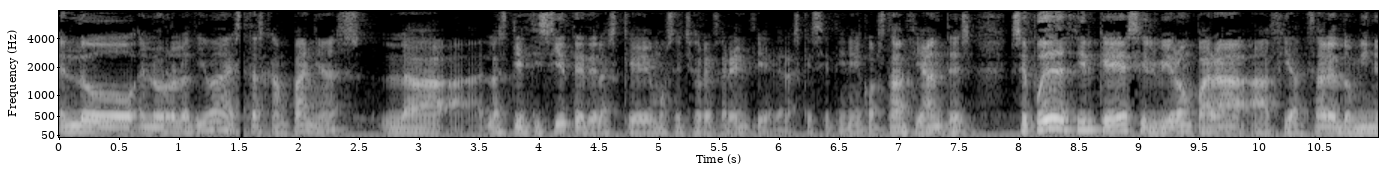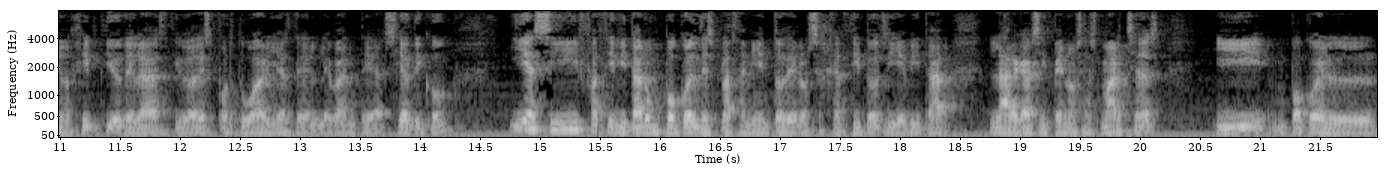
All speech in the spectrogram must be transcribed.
En lo, en lo relativo a estas campañas, las 17 de las que hemos hecho referencia y de las que se tiene constancia antes, se puede decir que sirvieron para afianzar el dominio egipcio de las ciudades portuarias del levante asiático y así facilitar un poco el desplazamiento de los ejércitos y evitar largas y penosas marchas y un poco el,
